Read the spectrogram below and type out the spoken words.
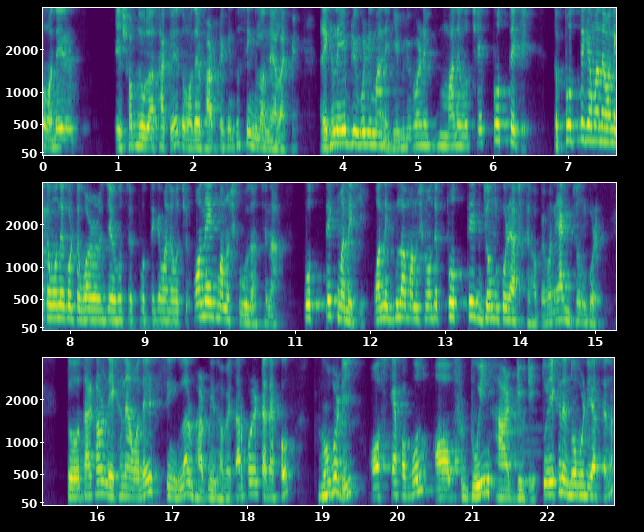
তোমাদের এই শব্দগুলো থাকলে তোমাদের ভার্বটা কিন্তু সিঙ্গুলার নেওয়া লাগবে। আর এখানে এভরিবডি মানে কি? এভরিবডি মানে হচ্ছে প্রত্যেকে। তো প্রত্যেকে মানে অনেকে মনে করতে পারো যে হচ্ছে প্রত্যেকে মানে হচ্ছে অনেক মানুষকে বোঝাচ্ছে না। প্রত্যেক মানে কি? অনেকগুলা মানুষের মধ্যে প্রত্যেক জন করে আসতে হবে মানে একজন করে। তো তার কারণে এখানে আমাদের সিঙ্গুলার ভার্ব নিতে হবে। তারপর এটা দেখো nobody was capable of doing her duty তো এখানে নোবডি আছে না?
